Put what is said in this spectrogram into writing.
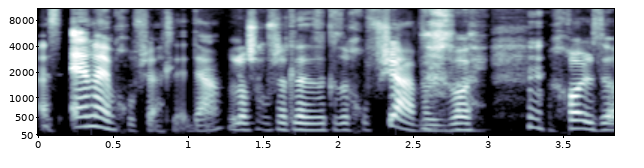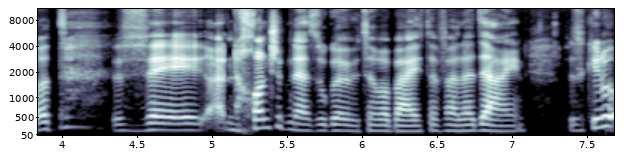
אז אין להם חופשת לידה, לא שחופשת לידה זה כזה חופשה, אבל בואי, בכל זאת, ונכון שבני הזוג היו יותר בבית, אבל עדיין, וזה כאילו,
